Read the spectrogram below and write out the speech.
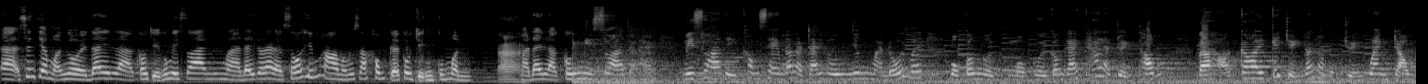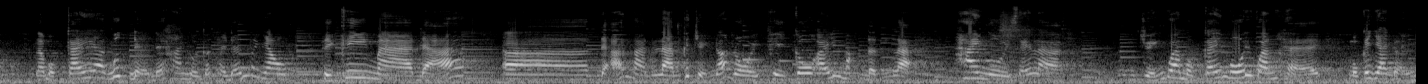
À, xin chào mọi người, đây là câu chuyện của Misa nhưng mà đây có lẽ là số hiếm hoi mà Misa không kể câu chuyện của mình. À, mà đây là câu Misa chẳng hạn. Misa thì không xem đó là trai hư nhưng mà đối với một con người một người con gái khá là truyền thống và họ coi cái chuyện đó là một chuyện quan trọng là một cái à, bước đệm để hai người có thể đến với nhau. Thì khi mà đã à, đã mà làm cái chuyện đó rồi thì cô ấy mặc định là hai người sẽ là chuyển qua một cái mối quan hệ một cái giai đoạn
